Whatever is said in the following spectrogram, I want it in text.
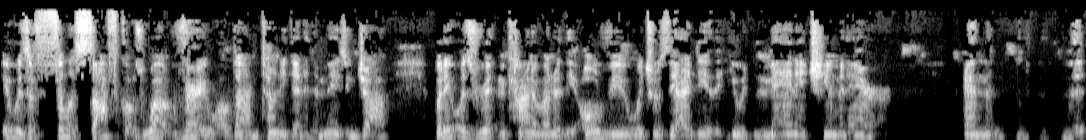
it was a philosophical well very well done. Tony did an amazing job. But it was written kind of under the old view which was the idea that you would manage human error. And the, the,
